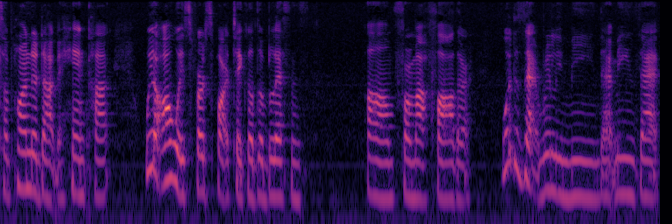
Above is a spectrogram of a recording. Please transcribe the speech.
to ponder, Dr. Hancock. We always first partake of the blessings um, from our Father. What does that really mean? That means that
